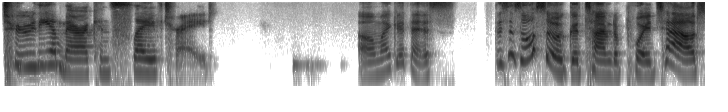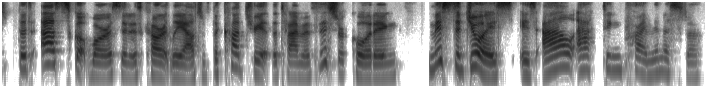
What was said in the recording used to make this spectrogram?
to the American slave trade. Oh my goodness. This is also a good time to point out that as Scott Morrison is currently out of the country at the time of this recording, Mr. Joyce is our acting Prime Minister.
